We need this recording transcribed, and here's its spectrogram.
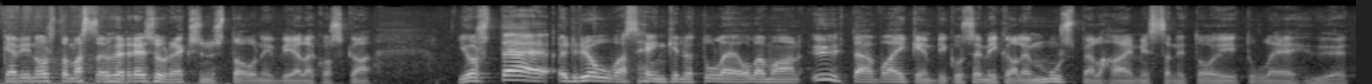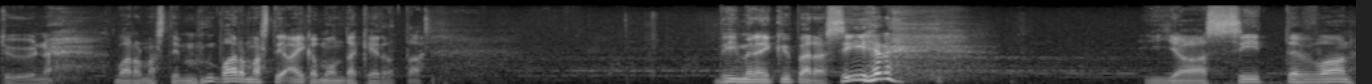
Kävin ostamassa yhden Resurrection Stonein vielä, koska jos tää rouvas henkilö tulee olemaan yhtään vaikeampi kuin se, mikä oli Muspelheimissa, niin toi tulee hyötyyn. Varmasti, varmasti aika monta kertaa. Viimeinen kypärä siihen. Ja sitten vaan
